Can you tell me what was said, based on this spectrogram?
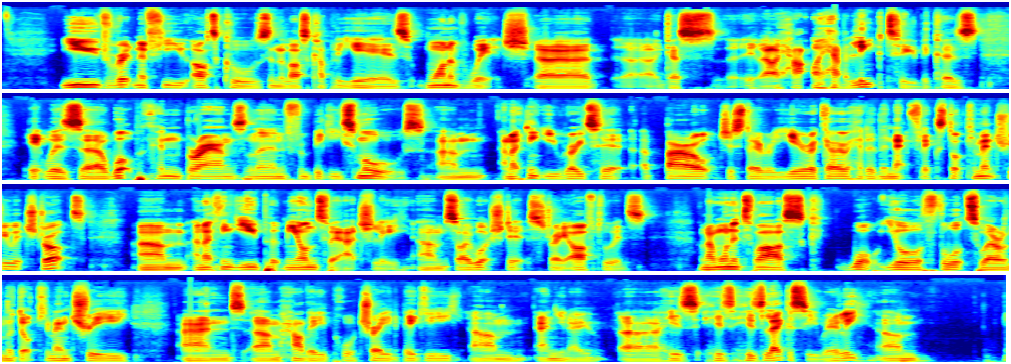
You've written a few articles in the last couple of years, one of which uh, I guess I, ha- I, have a link to because it was uh, what can brands learn from Biggie Smalls, um, and I think you wrote it about just over a year ago, ahead of the Netflix documentary which dropped, um, and I think you put me onto it actually. Um, so I watched it straight afterwards, and I wanted to ask what your thoughts were on the documentary and um, how they portrayed Biggie, um, and you know uh, his his his legacy really. Um,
